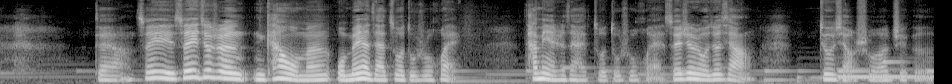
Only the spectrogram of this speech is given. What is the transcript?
对啊，所以所以就是你看，我们我们也在做读书会，他们也是在做读书会，所以这时候我就想就想说，这个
